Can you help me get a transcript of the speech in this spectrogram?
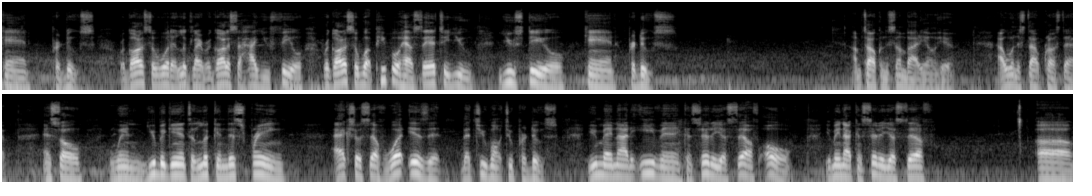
can produce regardless of what it looks like, regardless of how you feel, regardless of what people have said to you, you still can produce. I'm talking to somebody on here. I wouldn't have stopped across that. And so when you begin to look in this spring Ask yourself, what is it that you want to produce? You may not even consider yourself old. You may not consider yourself uh,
